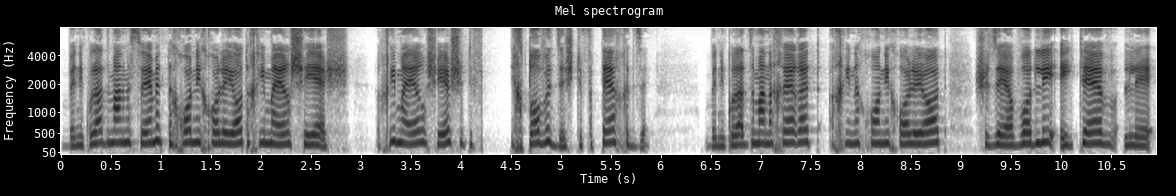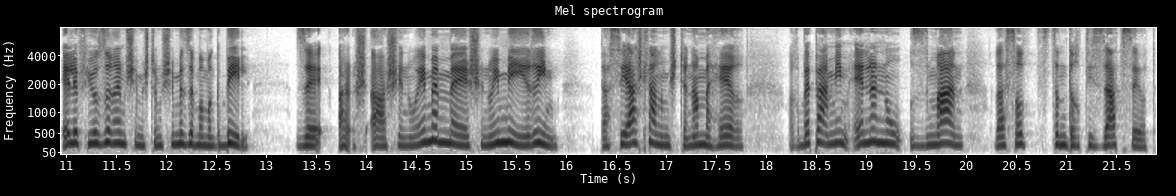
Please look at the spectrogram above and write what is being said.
בנקודת זמן מסוימת נכון יכול להיות הכי מהר שיש. הכי מהר שיש שתכתוב את זה, שתפתח את זה. בנקודת זמן אחרת, הכי נכון יכול להיות שזה יעבוד לי היטב לאלף יוזרים שמשתמשים בזה במקביל. זה, השינויים הם אה, שינויים מהירים. התעשייה שלנו משתנה מהר. הרבה פעמים אין לנו זמן לעשות סטנדרטיזציות.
